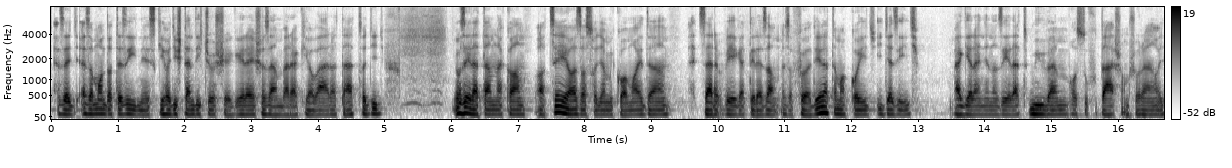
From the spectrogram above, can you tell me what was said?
ez, egy, ez a mondat ez így néz ki, hogy Isten dicsőségére és az emberek javára. Tehát, hogy így az életemnek a, a célja az az, hogy amikor majd egyszer véget ér ez a, ez a föld életem, akkor így, így ez így megjelenjen az élet művem, hosszú futásom során, hogy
